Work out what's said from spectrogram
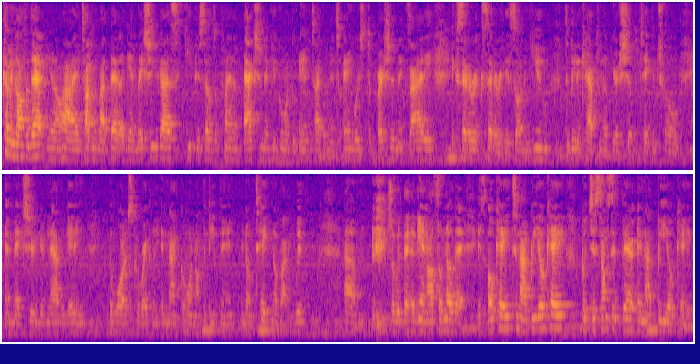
coming off of that, you know, hi, talking about that again, make sure you guys keep yourselves a plan of action if you're going through any type of mental anguish, depression, anxiety, etc., etc. It's on you to be the captain of your ship to take control and make sure you're navigating the waters correctly and not going off the deep end. You don't take nobody with you. Um, so with that, again, also know that it's okay to not be okay, but just don't sit there and not be okay.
